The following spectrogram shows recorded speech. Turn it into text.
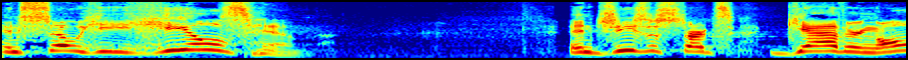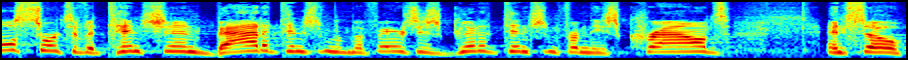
And so he heals him. And Jesus starts gathering all sorts of attention bad attention from the Pharisees, good attention from these crowds. And so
